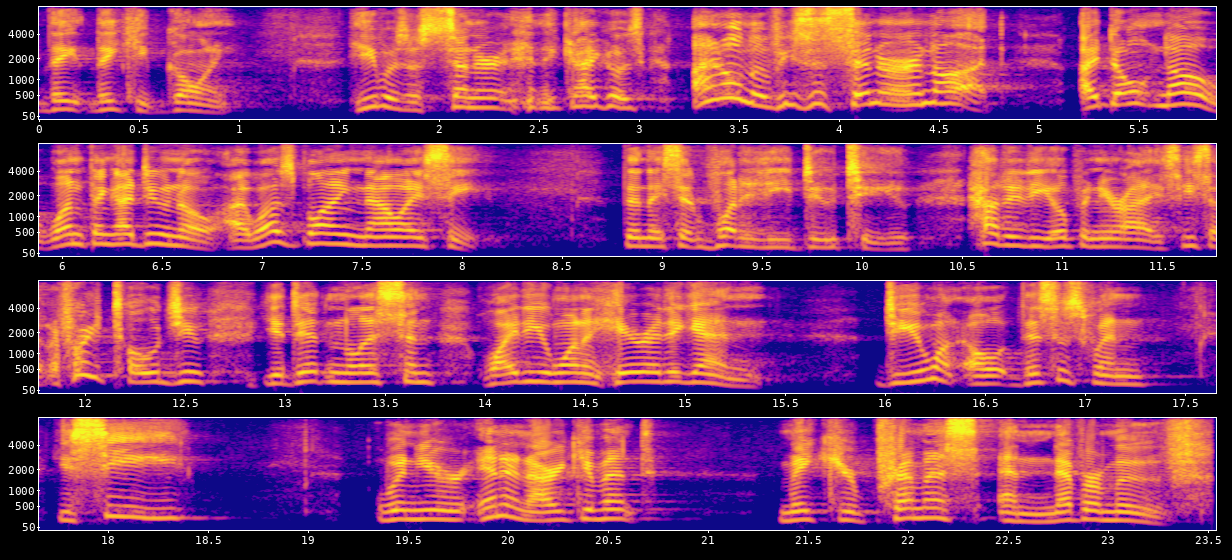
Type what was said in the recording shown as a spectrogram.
they, they keep going. He was a sinner, and the guy goes, I don't know if he's a sinner or not. I don't know. One thing I do know I was blind, now I see. Then they said, What did he do to you? How did he open your eyes? He said, I've already told you, you didn't listen. Why do you want to hear it again? Do you want, oh, this is when, you see, when you're in an argument, make your premise and never move.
